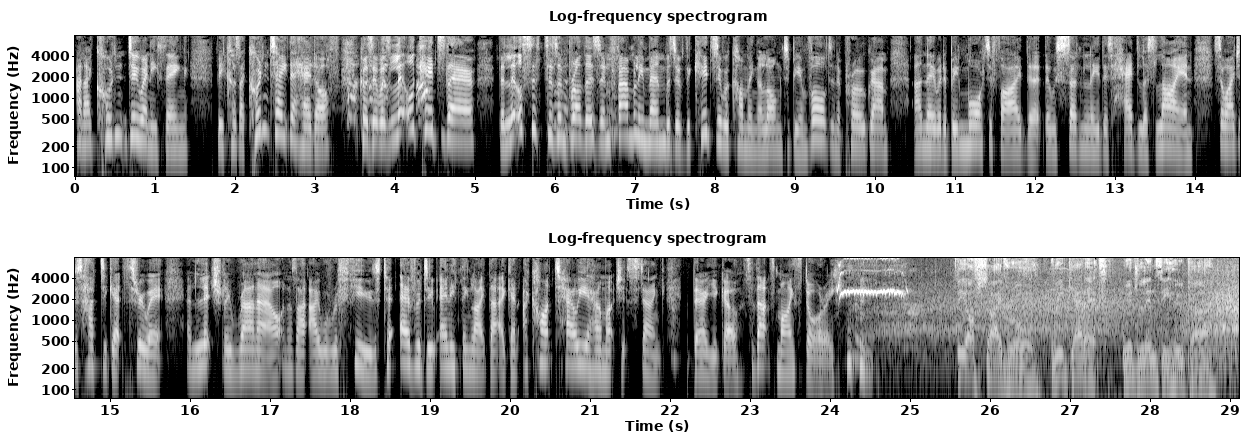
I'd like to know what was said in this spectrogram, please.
And I couldn't do anything because I couldn't take the head off because there was little kids there, the little sisters and brothers and family members of the kids who were coming along to be involved in the program, and they would have been mortified that there was suddenly this headless lion. So I just had to get through it and literally ran out. And I was like, I will refuse to ever do anything like that again. I can't tell you how much it stank. There you go. So that's my story. The offside rule. We get it with Lynsey Hooper.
